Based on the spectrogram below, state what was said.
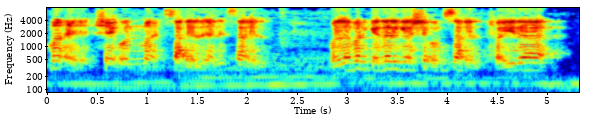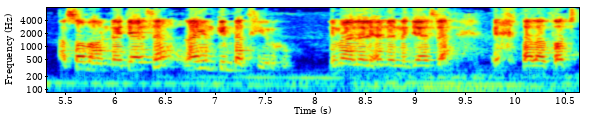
ماء شيء ماء سائل يعني سائل واللبن كذلك شيء سائل فإذا أصابه النجاسة لا يمكن تطهيره لماذا؟ لأن النجاسة اختلطت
